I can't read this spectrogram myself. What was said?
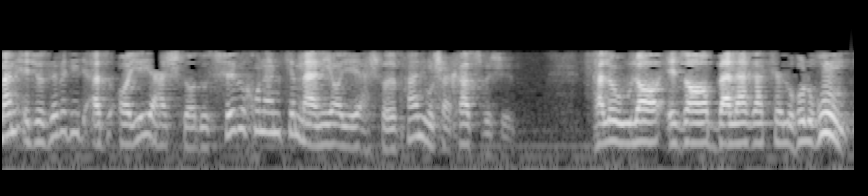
من اجازه بدید از آیه هشتاد و سه بخونم که معنی آیه هشتاد و پنج مشخص بشه. فلولا اذا بلغت الحلقوم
